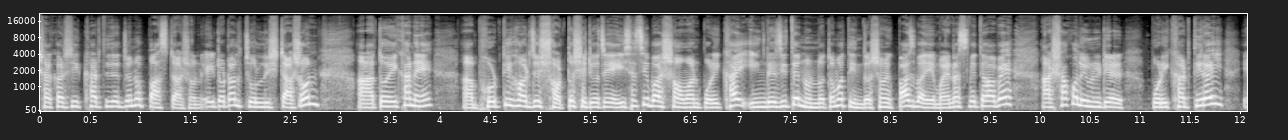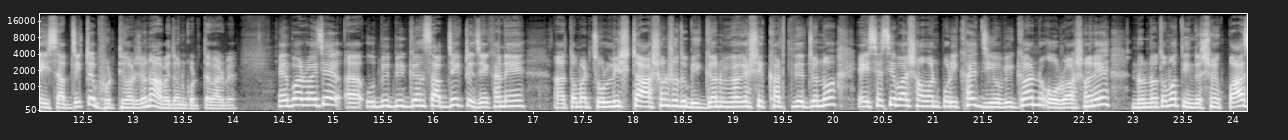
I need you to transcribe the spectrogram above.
শাখার শিক্ষার্থীদের জন্য পাঁচটা আসন। এই টোটাল চল্লিশটা আসন। তো এখানে ভর্তি হওয়ার যে শর্ত, সেটি হচ্ছে এইচএসসি বা সমান পরীক্ষায় ইংরেজিতে ন্যূনতম তিন দশমিক পাঁচ বা এ মাইনাস পেতে হবে আর সকল ইউনিটের পরীক্ষার্থীরাই এই সাবজেক্টে ভর্তি হওয়ার জন্য আবেদন করতে পারবে। এরপর রয়েছে উদ্ভিদ বিজ্ঞান সাবজেক্ট যেখানে তোমার চল্লিশটা আসন শুধু বিজ্ঞান বিভাগের শিক্ষার্থীদের জন্য, এইচএসসি বা সমান পরীক্ষায় জীববিজ্ঞান ও রসায়নে ন্যূনতম তিন দশমিক পাঁচ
